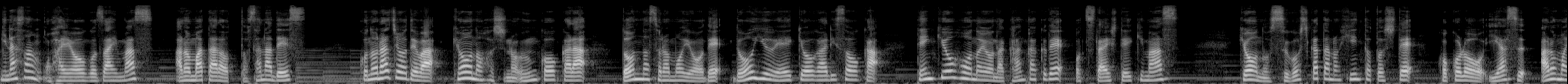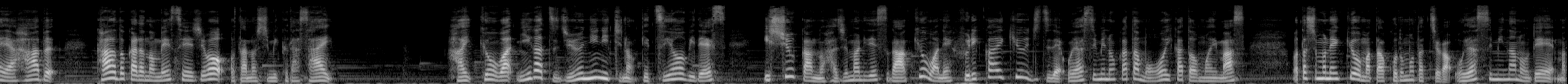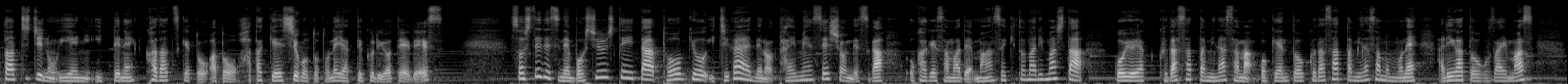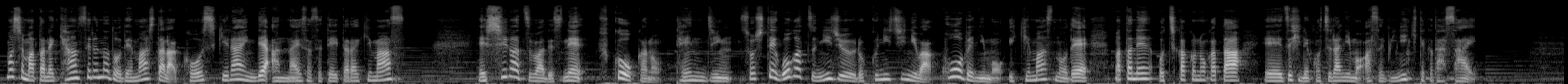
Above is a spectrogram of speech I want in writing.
皆さんおはようございます。アロマタロットサナです。このラジオでは今日の星の運行からどんな空模様でどういう影響がありそうか天気予報のような感覚でお伝えしていきます。今日の過ごし方のヒントとして心を癒すアロマやハーブ、カードからのメッセージをお楽しみください。はい、今日は2月12日の月曜日です。一週間の始まりですが、今日はね、振り替え休日でお休みの方も多いかと思います。私もね、今日また子供たちがお休みなので、また父の家に行ってね、片付けと、あと畑仕事とね、やってくる予定です。そしてですね、募集していた東京市ヶ谷での対面セッションですが、おかげさまで満席となりました。ご予約くださった皆様、ご検討くださった皆様もね、ありがとうございます。もしまたね、キャンセルなど出ましたら、公式 LINE で案内させていただきます。4月はですね、福岡の天神、そして5月26日には神戸にも行きますので、またね、お近くの方、えー、ぜひね、こちらにも遊びに来てください。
